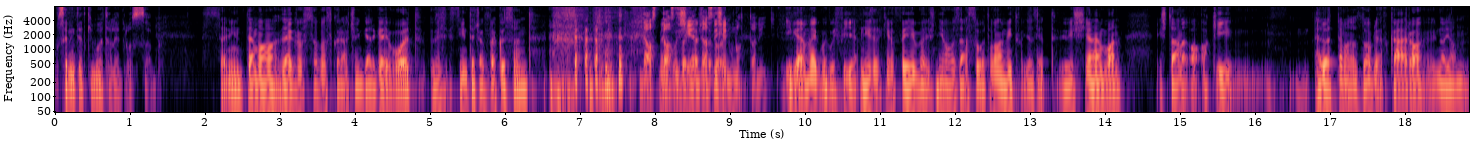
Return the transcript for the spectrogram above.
szerinted ki volt a legrosszabb? Szerintem a legrosszabb az Karácsony Gergely volt, ő szinte csak beköszönt. De azt, de azt, is, ilyen, de azt is ilyen unottan így. Igen, meg, meg úgy figyel, nézett ki a fejéből, és néha hozzászólt valamit, hogy azért ő is jelen van. És talán a, aki előtte van, az Dobrev Kára, ő nagyon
